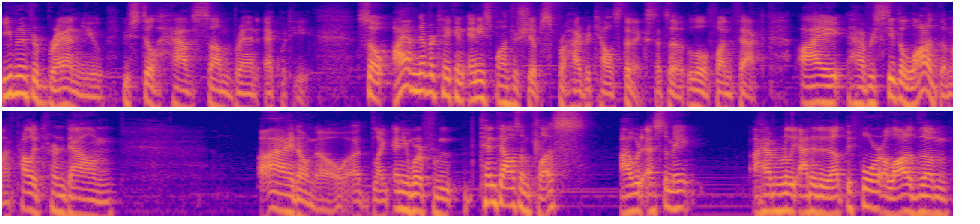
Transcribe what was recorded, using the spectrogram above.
even if you're brand new, you still have some brand equity. So I have never taken any sponsorships for hybrid calisthenics. That's a little fun fact. I have received a lot of them. I've probably turned down, I don't know, uh, like anywhere from 10,000 plus, I would estimate. I haven't really added it up before. A lot of them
